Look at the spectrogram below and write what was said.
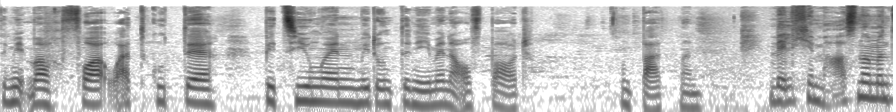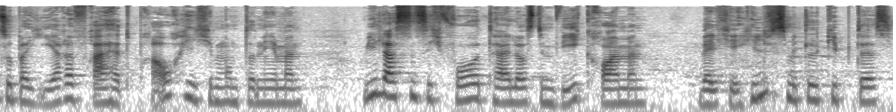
damit man auch vor Ort gute Beziehungen mit Unternehmen aufbaut und Partnern. Welche Maßnahmen zur Barrierefreiheit brauche ich im Unternehmen? Wie lassen sich Vorurteile aus dem Weg räumen? Welche Hilfsmittel gibt es?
